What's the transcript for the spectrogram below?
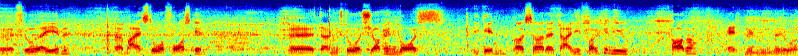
øh, flod og Ebbe. Der er meget stor forskel. Øh, der er nogle store shopping malls igen, og så er der dejlige folkeliv, popper, alt mellem himmel og jord.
